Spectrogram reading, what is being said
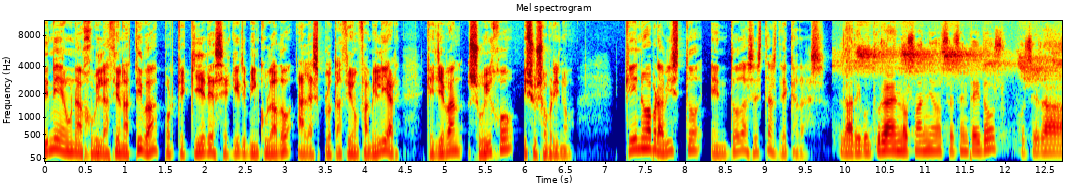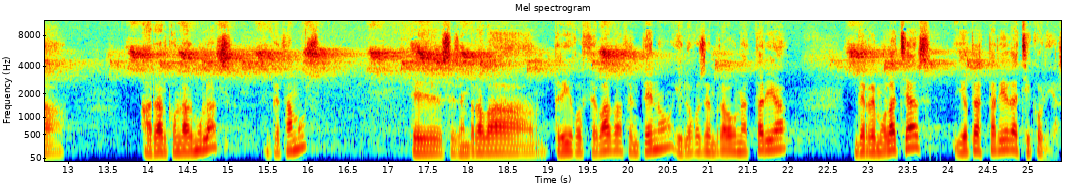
Tiene una jubilación activa porque quiere seguir vinculado a la explotación familiar que llevan su hijo y su sobrino. ¿Qué no habrá visto en todas estas décadas? La agricultura en los años 62 pues era arar con las mulas, empezamos. Eh, se sembraba trigo, cebada, centeno y luego se sembraba una hectárea de remolachas y otra hectárea de achicorias.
